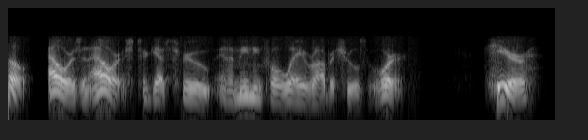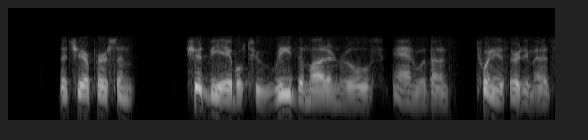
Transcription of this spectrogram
oh, hours and hours to get through in a meaningful way Robert's Rules of Order. Here, the chairperson should be able to read the modern rules and within 20 or 30 minutes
